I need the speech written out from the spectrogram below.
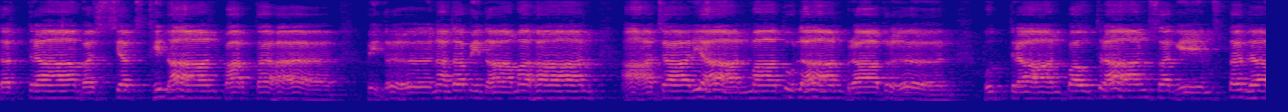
तत्रापश्यत्स्थितान् पार्थः पितृनदपितामहान् आचार्यान् मातुलान् भ्रातॄन् पुत्रान् पौत्रान् सखींस्तदा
